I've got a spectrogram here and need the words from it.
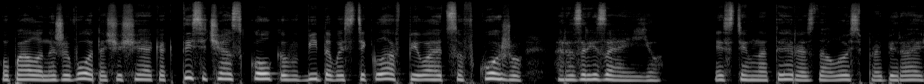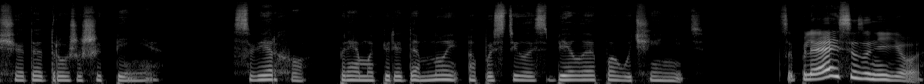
Упала на живот, ощущая, как тысячи осколков битого стекла впиваются в кожу, разрезая ее. Из темноты раздалось пробирающее до дрожи шипение. Сверху, прямо передо мной, опустилась белая паучья нить. Цепляйся за нее,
